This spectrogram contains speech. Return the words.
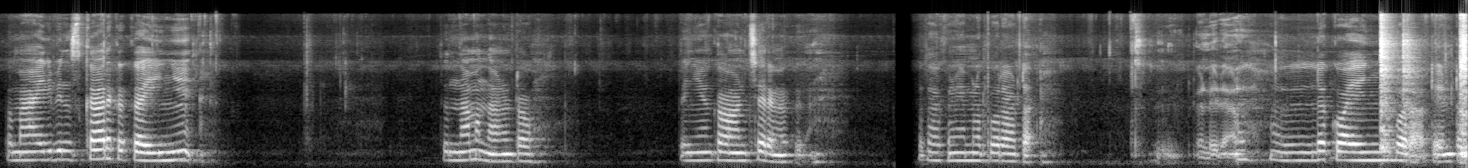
അപ്പം മാരിബി നിസ്കാരമൊക്കെ കഴിഞ്ഞ് തിന്നാൻ വന്നാണ് കേട്ടോ അപ്പം ഞാൻ കാണിച്ചു തരാം നിങ്ങൾക്ക് ഇതാക്കണം നമ്മളെ പൊറാട്ട. കണ്ടില്ലേ നല്ല കുഴഞ്ഞ പൊറാട്ട കേട്ടോ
